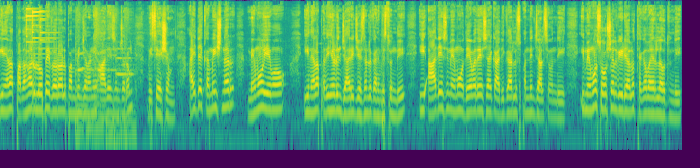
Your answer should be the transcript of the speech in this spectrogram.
ఈ నెల పదహారు లోపే వివరాలు పంపించాలని ఆదేశించడం విశేషం. అయితే కమిషనర్ మెమో ఏమో ఈ నెల పదిహేడును జారీ చేసినట్లు కనిపిస్తుంది. ఈ ఆదేశమేమో దేవాదాయ శాఖ అధికారులు స్పందించాల్సి ఉంది. ఈ మేమో సోషల్ మీడియాలో తెగ వైరల్ అవుతుంది.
